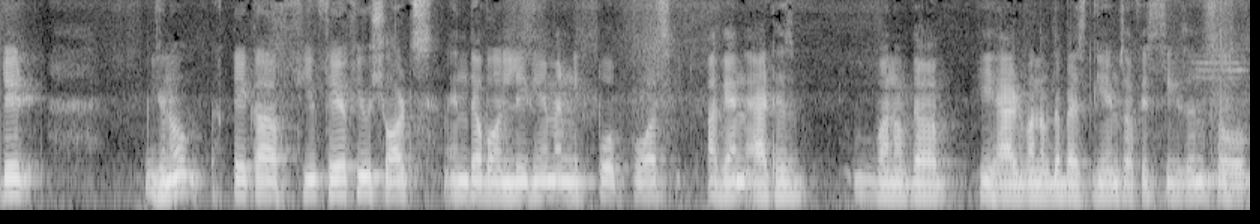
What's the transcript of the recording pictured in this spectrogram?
did, you know, take a few fair few shots in the Burnley game. And Nick Pope was again at his one of the he had one of the best games of his season, so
